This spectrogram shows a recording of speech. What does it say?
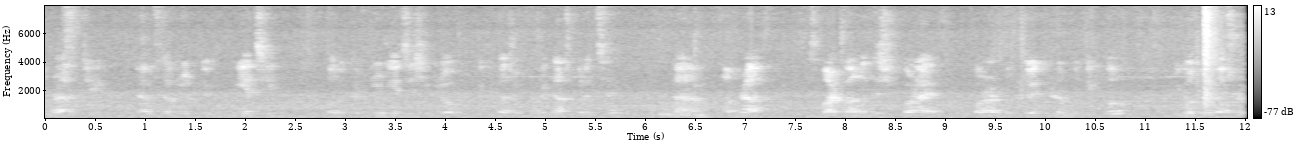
আমরা যে ব্যবস্থাগুলো নিয়েছি, পদক্ষেপগুলো নিয়েছি, সেগুলো ইতিবাচকভাবে কাজ করেছে। আমরা স্মার্ট বাংলাদেশ করায় করার প্রত্যয় দৃঢ় প্রতিজ্ঞ বিগত বছর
